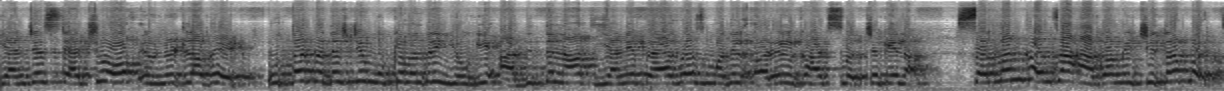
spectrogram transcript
यांचे स्टॅच्यू ऑफ युनिटला भेट. उत्तर प्रदेशचे मुख्यमंत्री योगी आदित्यनाथ यांनी प्रयागराज मधील अरेल घाट स्वच्छ केला. सलमान खानचा आगामी चित्रपट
